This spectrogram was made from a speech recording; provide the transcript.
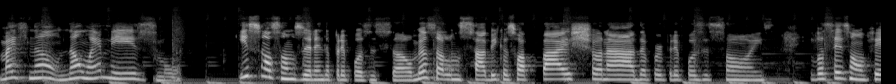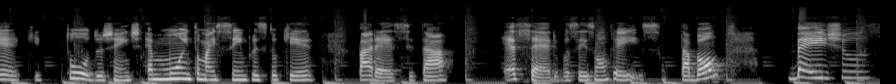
mas não, não é mesmo. Isso nós vamos ver ainda preposição. Meus alunos sabem que eu sou apaixonada por preposições. E vocês vão ver que tudo, gente, é muito mais simples do que parece, tá? É sério, vocês vão ver isso, tá bom? Beijos!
